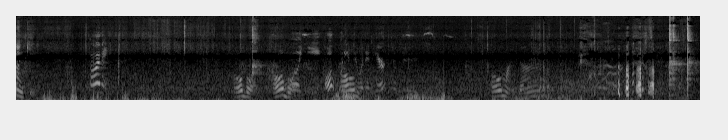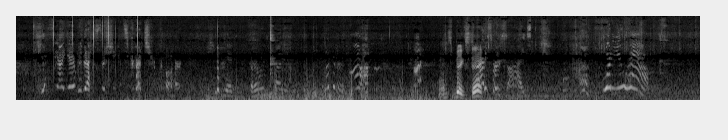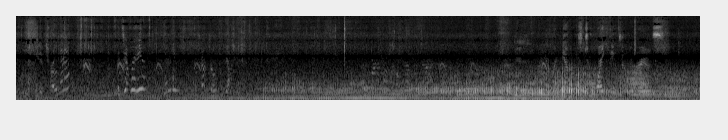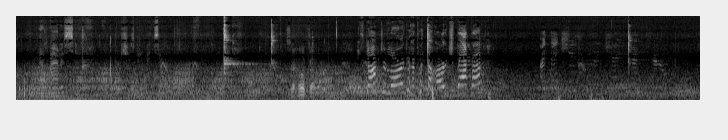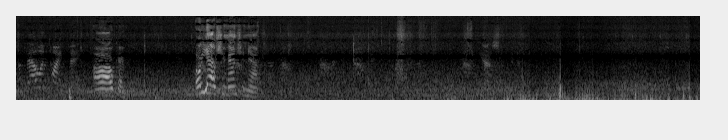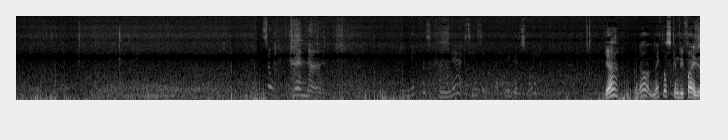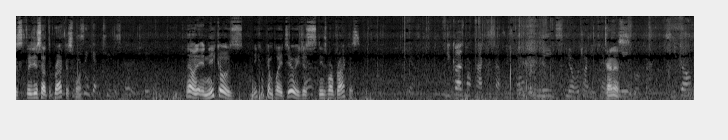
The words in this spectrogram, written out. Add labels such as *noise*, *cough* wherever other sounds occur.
monkey. Honey. Oh boy. Oh boy. Oh, ye- oh, what are Oh. you doing in here? Oh my god. *laughs* See, I gave her that so she can scratch your car. She did. But it was funny. Look at her. Ah, *laughs* That's a big stick. twice her size. *gasps* What do you have? You to throw that? It's over here. What do you- Don't throw it. Yeah. Bring down those two white things on the grass. That lattice stuff. She's gonna make some. It's a helicopter. Is Dr. Laura gonna put the arch back up? I think she's going to change it to a Valentine thing. Ah, okay. Oh yeah, she mentioned that. So when uh, when Nicholas connects, he has a, a pretty good swing. Yeah. No, Nicholas can do fine. He just they just have to practice He more. doesn't get too discouraged either. No, and Nico's Nico can play too. He just needs more practice. Yeah. Nico has more practice at baseball. He needs no, we're talking tennis. Tennis. He needs more practice. Nico?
